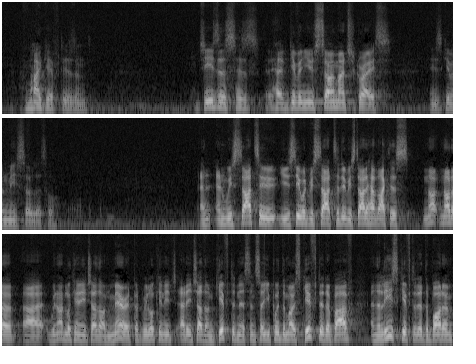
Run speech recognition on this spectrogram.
My gift isn't. Jesus has had given you so much grace, and He's given me so little. And, and we start to, you see what we start to do? We start to have like this not, not a, uh, we're not looking at each other on merit, but we're looking at each other on giftedness. And so you put the most gifted above and the least gifted at the bottom,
